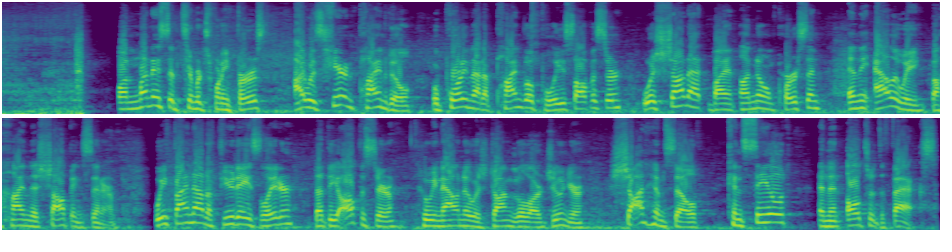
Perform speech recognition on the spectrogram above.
On Monday, September 21st, I was here in Pineville reporting that a Pineville police officer was shot at by an unknown person in the alleyway behind the shopping center. We find out a few days later that the officer, who we now know as John Goulart Jr., shot himself, concealed, and then altered the facts.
